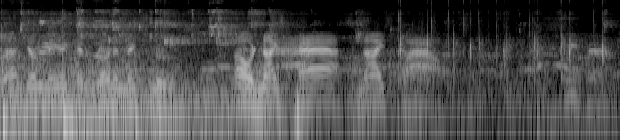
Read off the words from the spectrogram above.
That young man can run and make moves. Oh, nice pass. Nice. Wow. Sweet pass.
